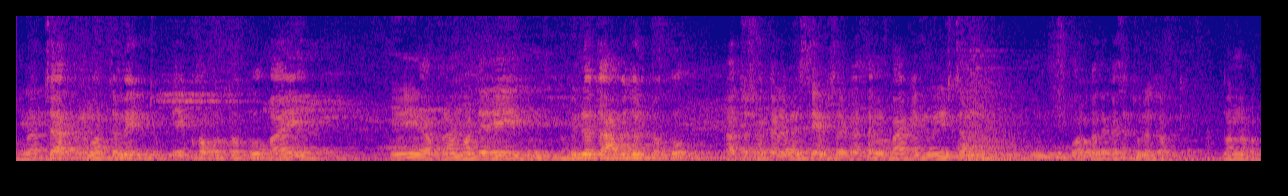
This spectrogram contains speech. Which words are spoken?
আমরা চাই আপনার মাধ্যমে এই খবরটুকু বা এই আপনার আমাদের এই বিনোদ আবেদনটুকু রাজ্য সরকার এবং সিএম সরকার এবং বাকি মিনিস্টার বর্গদের কাছে তুলে ধরতে। ধন্যবাদ।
